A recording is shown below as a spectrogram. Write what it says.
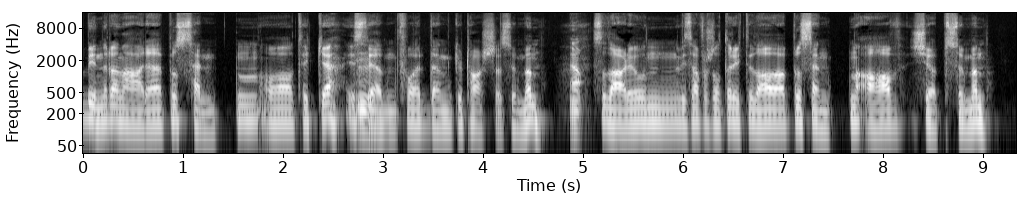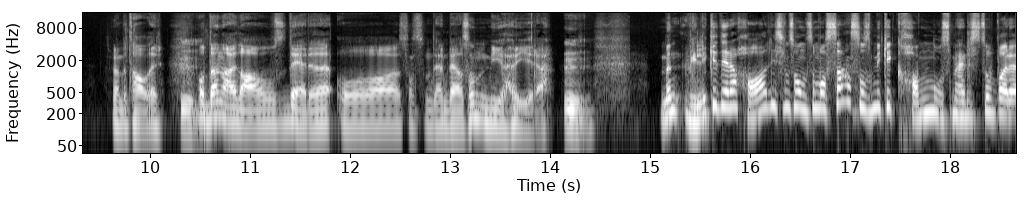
begynner denne her prosenten å tikke istedenfor den kurtasjesummen. Ja. Så da er det jo, hvis jeg har forstått det riktig, da prosenten av kjøpsummen som jeg betaler. Og den er jo da hos dere og sånn som DNB og sånn mye høyere. Mm. Men vil ikke dere ha liksom sånne som oss, da? Sånn som ikke kan noe som helst og bare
